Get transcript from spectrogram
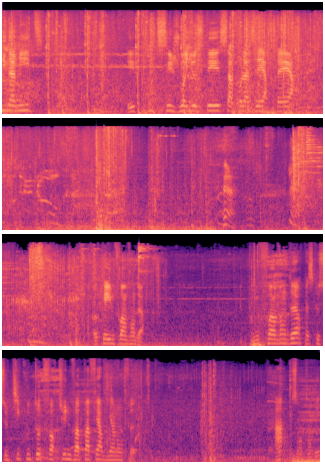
Dynamite. Et toutes ces joyeusetés, sabre laser, frère. Ok, il me faut un vendeur. Un vendeur parce que ce petit couteau de fortune va pas faire bien long feu. Ah, vous entendez?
